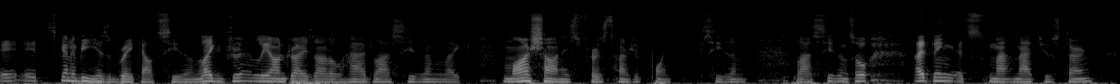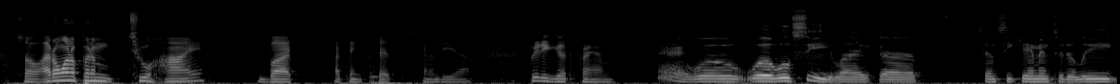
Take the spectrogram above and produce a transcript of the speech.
it's gonna be his breakout season, like Dr- Leon Draisaitl had last season, like Marchand his first hundred point season last season. So I think it's Ma- Matthew's turn. So I don't want to put him too high, but I think fifth is gonna be uh, pretty good for him. Hey, we'll we'll we'll see. Like uh, since he came into the league,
